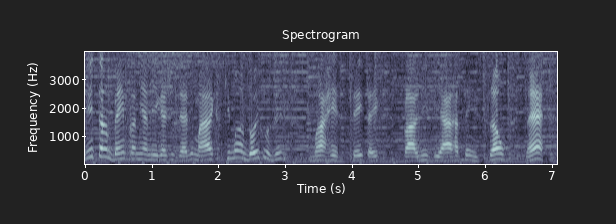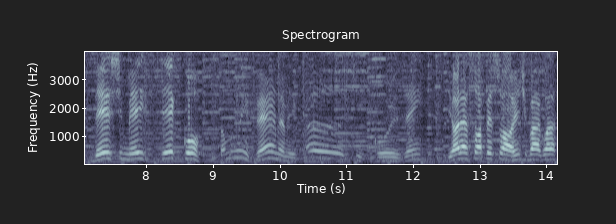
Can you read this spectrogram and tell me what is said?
e também para minha amiga Gisele Marques, que mandou inclusive uma receita aí para aliviar a tensão, né, deste mês seco. Estamos no inverno, amigo. Ah, que coisa, hein? E olha só, pessoal, a gente vai agora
